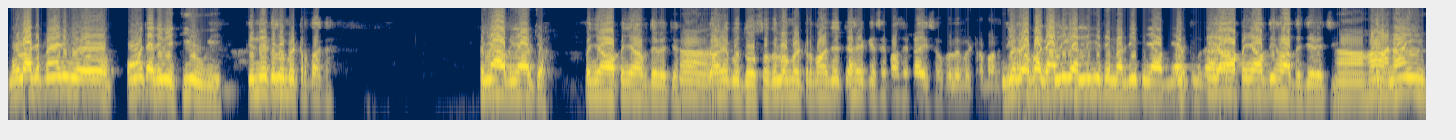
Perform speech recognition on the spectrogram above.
ਮੁੱਲ ਅੱਜ ਪਹੁੰਚ ਉਹ ਪਹੁੰਚ ਅੱਜ ਵਿੱਚ ਹੀ ਹੋਊਗੀ। ਕਿੰਨੇ ਕਿਲੋਮੀਟਰ ਤੱਕ? ਪੰਜਾਬ ਪੰਜਾਬ ਚ। ਪੰਜਾਬ ਪੰਜਾਬ ਦੇ ਵਿੱਚ। ਹਾਂ। ਚਾਹੇ ਕੋਈ 200 ਕਿਲੋਮੀਟਰ ਬਣ ਜਾਏ ਚਾਹੇ ਕਿਸੇ ਪਾਸੇ 250 ਕਿਲੋਮੀਟਰ ਬਣ ਜਾਏ। ਜਦੋਂ ਆਪਾਂ ਗੱਲ ਹੀ ਕਰ ਲਈ ਜਿੱਤੇ ਮਰਜ਼ੀ ਪੰਜਾਬ ਪੰਜਾਬ ਚ ਮਗਾ ਪੰਜਾਬ ਪੰਜਾਬ ਦੀ ਹੱਦ ਦੇ ਵਿੱਚ ਹੀ। ਹਾਂ ਹਾਂ ਨਾ ਹੀ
